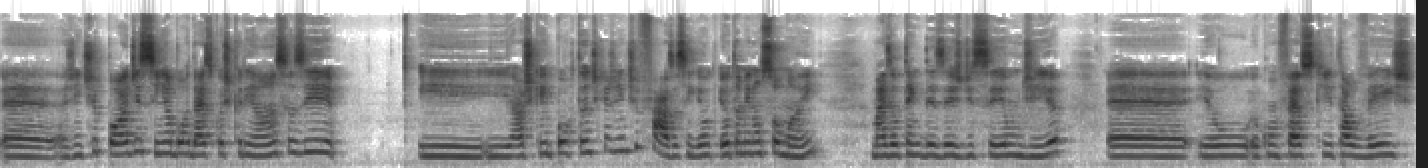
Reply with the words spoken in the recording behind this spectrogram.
é, a gente pode sim abordar isso com as crianças e, e, e, acho que é importante que a gente faça. Assim, eu, eu também não sou mãe, mas eu tenho desejo de ser um dia. É, eu, eu confesso que talvez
